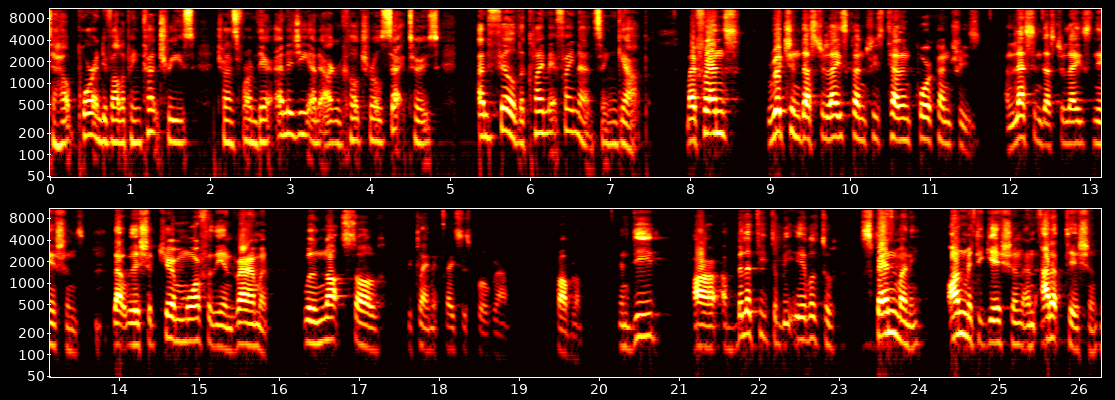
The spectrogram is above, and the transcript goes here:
to help poor and developing countries transform their energy and agricultural sectors and fill the climate financing gap. My friends, rich industrialized countries telling poor countries and less industrialized nations that they should care more for the environment will not solve the climate crisis program problem. Indeed, our ability to be able to spend money on mitigation and adaptation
